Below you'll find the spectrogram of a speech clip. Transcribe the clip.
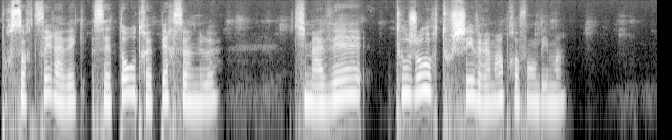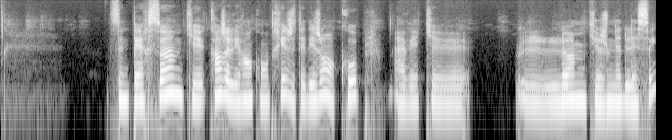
pour sortir avec cette autre personne-là qui m'avait toujours touché vraiment profondément. C'est une personne que, quand je l'ai rencontrée, j'étais déjà en couple avec euh, l'homme que je venais de laisser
